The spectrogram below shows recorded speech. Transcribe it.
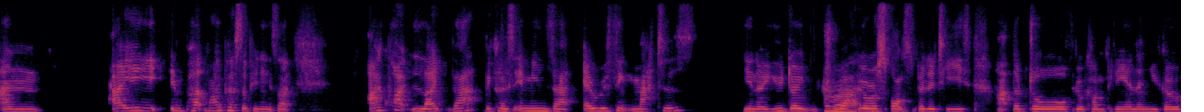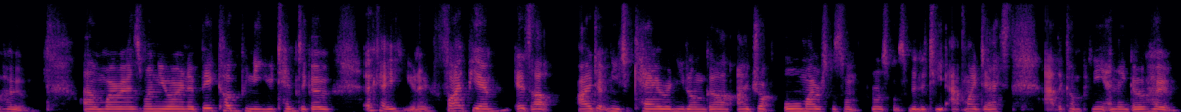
And I, in per- my personal opinion, is like, I quite like that because it means that everything matters you know, you don't drop right. your responsibilities at the door of your company and then you go home. Um, whereas when you're in a big company, you tend to go, okay, you know, 5 p.m. is up. I don't need to care any longer. I drop all my respons- responsibility at my desk at the company and then go home.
